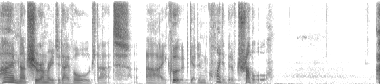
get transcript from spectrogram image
I'm not sure I'm ready to divulge that. I could get in quite a bit of trouble.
